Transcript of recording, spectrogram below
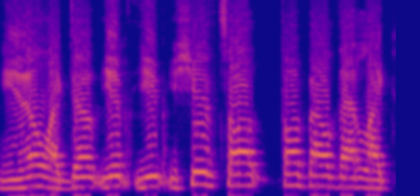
You know, like don't you you you should have thought thought about that like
